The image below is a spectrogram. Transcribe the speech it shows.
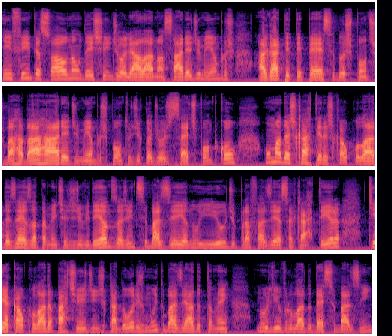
Enfim, pessoal, não deixem de olhar lá a nossa área de membros, https dois pontos barra barra área de membros ponto dica de hoje 7.com. Uma das carteiras calculadas é exatamente a de dividendos. A gente se baseia no yield para fazer essa carteira, que é calculada a partir de indicadores, muito baseada também no livro lá do Décio Bazin.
